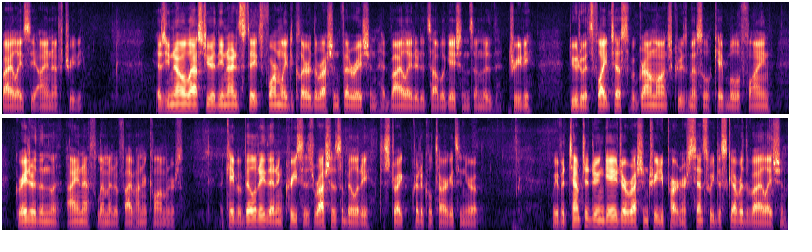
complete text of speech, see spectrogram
violates the INF Treaty. As you know, last year the United States formally declared the Russian Federation had violated its obligations under the treaty due to its flight test of a ground launched cruise missile capable of flying greater than the INF limit of 500 kilometers, a capability that increases Russia's ability to strike critical targets in Europe. We have attempted to engage our Russian treaty partners since we discovered the violation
